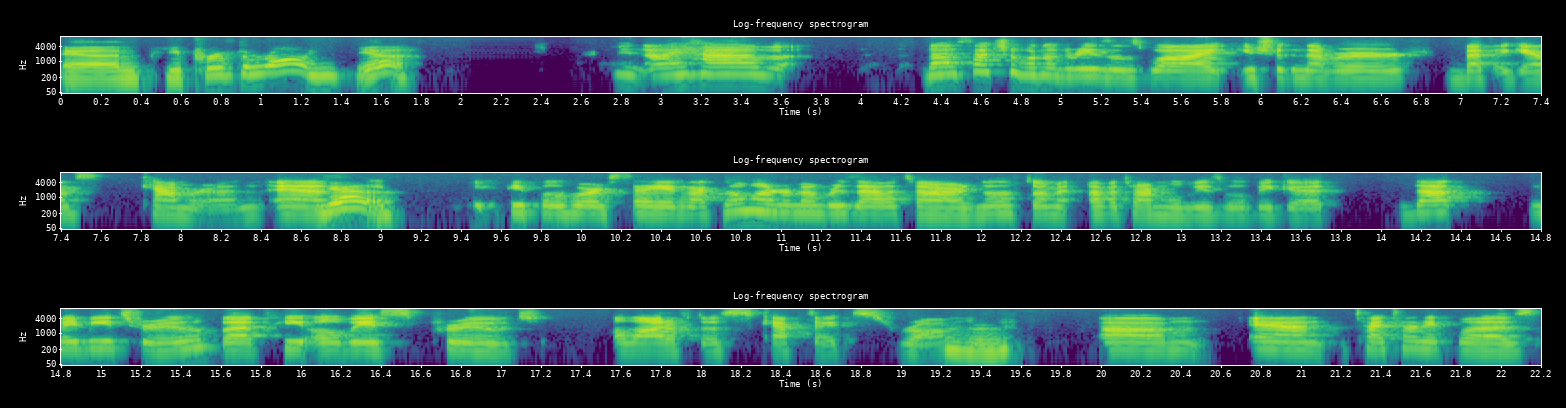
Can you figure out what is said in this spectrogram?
And he proved them wrong. Yeah. I mean, I have, that's actually one of the reasons why you should never bet against Cameron. And yeah. people who are saying, like, no one remembers Avatar, none of the Avatar movies will be good. That may be true, but he always proved a lot of those skeptics wrong. Mm-hmm. Um, and Titanic was,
